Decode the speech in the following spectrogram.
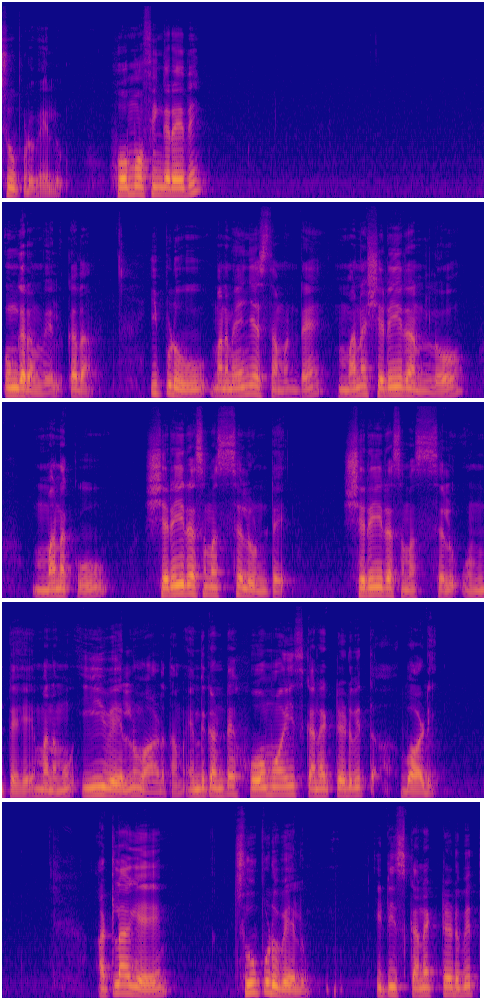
చూపుడు వేలు. హోమో ఫింగర్ ఏది? ఉంగరం వేలు కదా. ఇప్పుడు మనం ఏం చేస్తామంటే మన శరీరంలో మనకు శరీర సమస్యలు ఉంటే శరీర సమస్యలు ఉంటే మనము ఈ వేలును వాడతాం. ఎందుకంటే homo is connected with body. అట్లాగే చూపుడు వేలు it is connected with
